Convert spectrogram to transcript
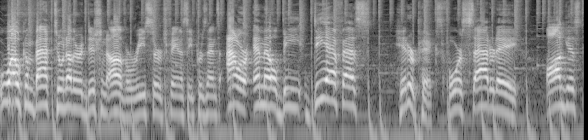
Welcome back to another edition of Research Fantasy Presents our MLB DFS hitter picks for Saturday, August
